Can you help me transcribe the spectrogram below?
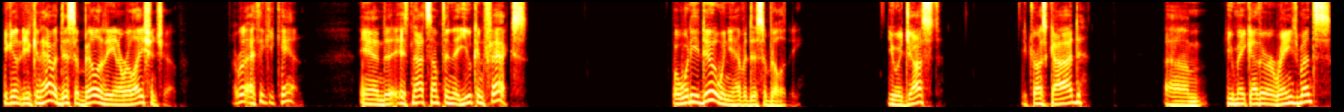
You can you can have a disability in a relationship. I really, I think you can. And it's not something that you can fix. But what do you do when you have a disability? you adjust, you trust God, um, you make other arrangements,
